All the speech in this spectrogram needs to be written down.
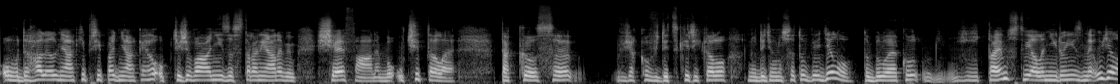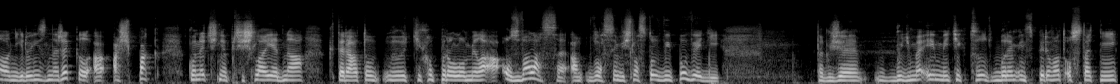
odhalil nějaký případ nějakého obtěžování ze strany, já nevím, šéfa nebo učitele, tak se jako vždycky říkalo, no teď ono se to vědělo, to bylo jako tajemství, ale nikdo nic neudělal, nikdo nic neřekl a až pak konečně přišla jedna, která to eh, ticho prolomila a ozvala se a vlastně vyšla s tou výpovědí. Takže buďme i my ti, co budeme inspirovat ostatní,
